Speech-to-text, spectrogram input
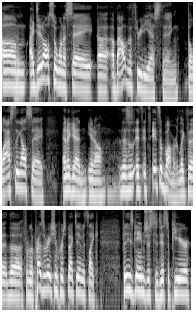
Um, I did also want to say uh, about the 3ds thing. The last thing I'll say, and again, you know, this is it's it's, it's a bummer. Like the the from the preservation perspective, it's like for these games just to disappear,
